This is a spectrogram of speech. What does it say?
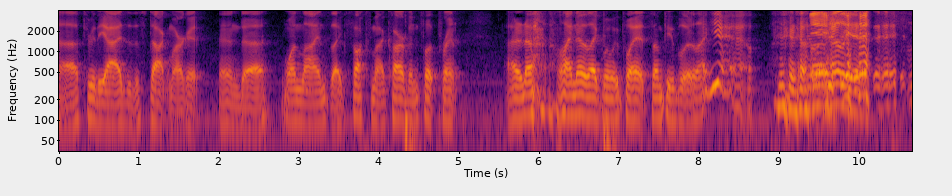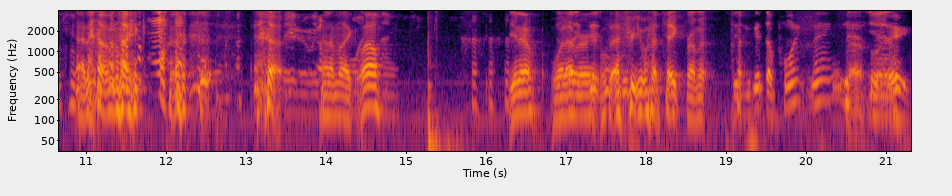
uh, through the eyes of the stock market, and uh, one line's like "fuck my carbon footprint." I don't know. Well, I know like when we play it, some people are like, "Yeah, you know, like, hell yeah," and I'm like, and I'm like, well, you know, whatever, did- whatever you want to take from it, did you get the point, man? So- Yeah. Like,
